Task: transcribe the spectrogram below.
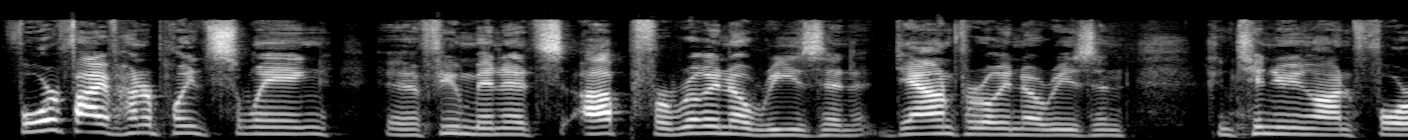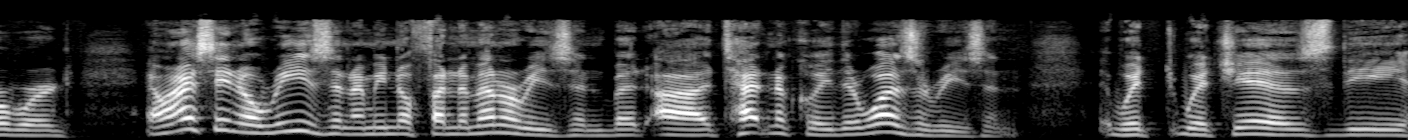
four or five hundred point swing in a few minutes, up for really no reason, down for really no reason, continuing on forward. And when I say no reason, I mean no fundamental reason, but uh, technically there was a reason, which which is the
